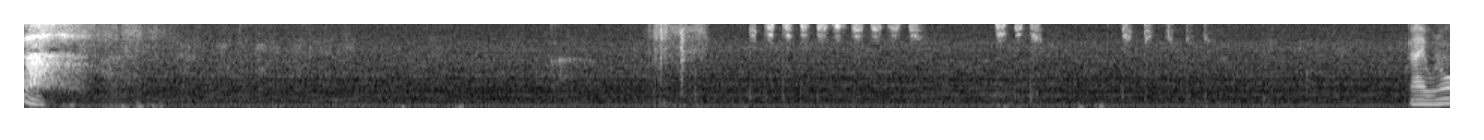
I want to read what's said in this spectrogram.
อ่า ไงบูโน่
